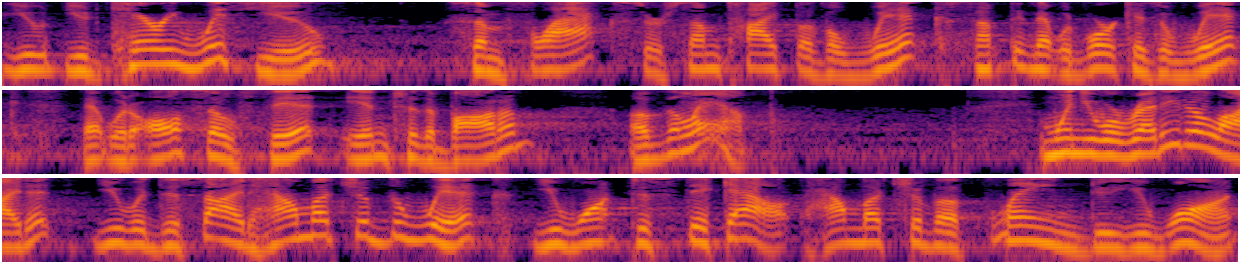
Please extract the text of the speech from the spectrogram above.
you, you'd carry with you some flax or some type of a wick, something that would work as a wick that would also fit into the bottom of the lamp. When you were ready to light it, you would decide how much of the wick you want to stick out. How much of a flame do you want?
